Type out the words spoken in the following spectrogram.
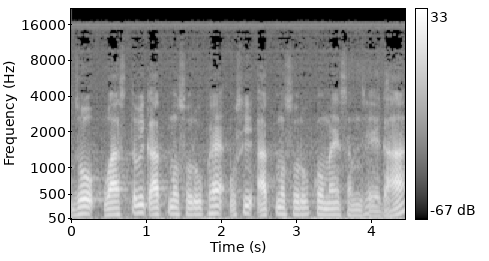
जो वास्तविक आत्मस्वरूप है, उसी आत्मस्वरूप को मैं समझेगा।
